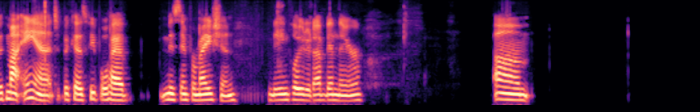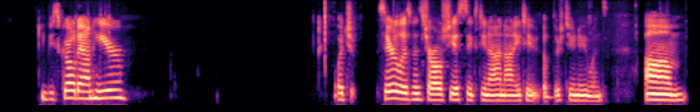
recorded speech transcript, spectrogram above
With my aunt, because people have misinformation, be included. I've been there. Um, if you scroll down here, which Sarah Elizabeth Charles, she has 6992. Oh, there's two new ones. Um,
